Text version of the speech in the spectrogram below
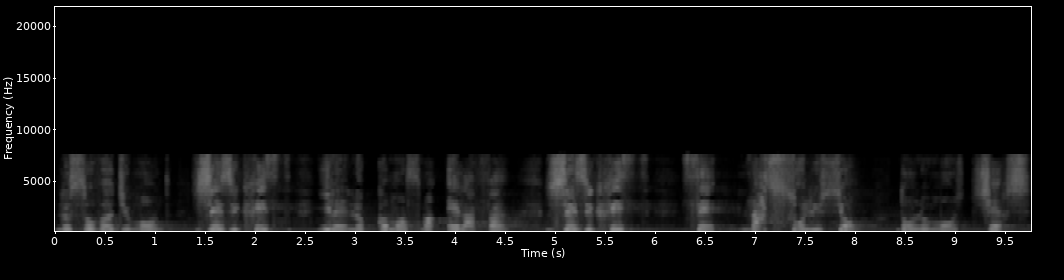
le sauveur du monde. Jésus-Christ, il est le commencement et la fin. Jésus-Christ, c'est la solution dont le monde cherche.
